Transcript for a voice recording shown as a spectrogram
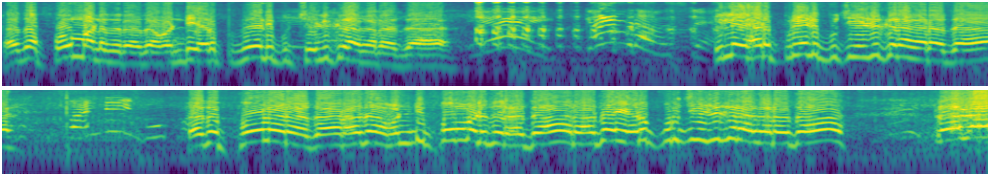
ராதா போக மாட்டேது ராதா. வண்டி யாரும் பின்னாடி பிடிச்சி இழுக்கிறாங்க ராதா. இல்ல யாரும் பின்னாடி பிடிச்சி இழுக்கிறாங்க ராதா. ராதா போல ராதா. ராதா வண்டி போக மாட்டேது ராதா. ராதா யாரும் பிடிச்சி இழுக்கிறாங்க ராதா. ராதா!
